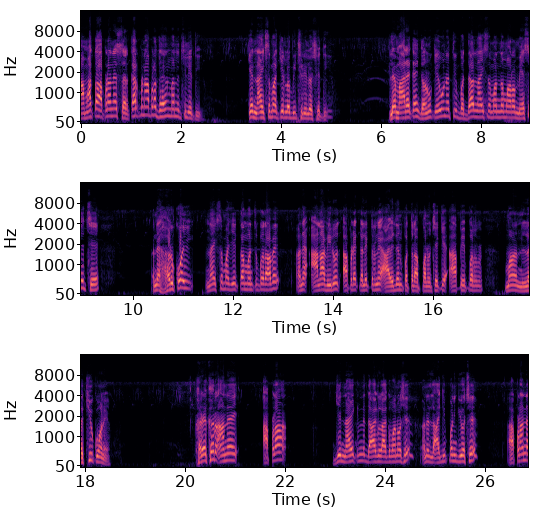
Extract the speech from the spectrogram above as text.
આમાં તો આપણાને સરકાર પણ આપણા ધ્યાનમાં નથી લેતી કે નાયક સમાજ કેટલો બિછડેલો છે તે. એટલે મારે કંઈ ઘણું કહેવું નથી. બધા નાયક સમાજનો મારો મેસેજ છે. અને હર કોઈ નાયક સમાજ એકતા મંચ પર આવે અને આના વિરોધ આપણે કલેક્ટરને આવેદનપત્ર આપવાનું છે કે આ પેપરમાં લખ્યું કોણે. ખરેખર આને આપણા જે નાયકને દાગ લાગવાનો છે અને લાગી પણ ગયો છે આપણાને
